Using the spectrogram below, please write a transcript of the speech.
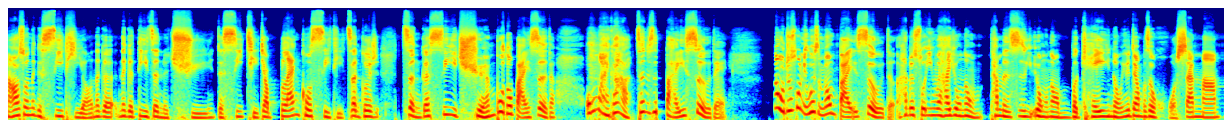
然后说那个 city 哦，那个那个地震的区的 city 叫 Blanco City，整个整个 city 全部都白色的。Oh my god，真的是白色的。那我就说你为什么用白色的？他就说因为他用那种他们是用那种 volcano，因为这样不是火山吗？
